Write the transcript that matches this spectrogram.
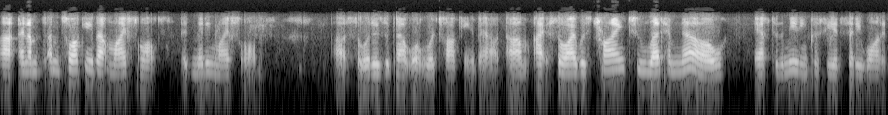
uh, and I'm I'm talking about my faults, admitting my faults. Uh, so it is about what we're talking about. Um, I, so I was trying to let him know after the meeting because he had said he wanted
